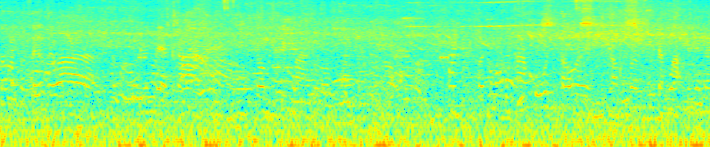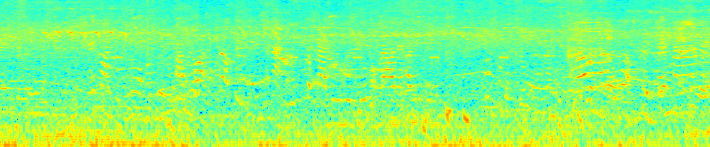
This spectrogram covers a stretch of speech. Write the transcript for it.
ต้องให้เขาเซิร์ฟไปว่าเป็นแบบชายต้องขึ้นมาก็ลองดูมาดูท่าโพสที่เขาอะไรทำว่าจังหวะเป็นยังไงเดิน ได้นอนกี่ชั่วโมงเมื่อคืนคะระหว่างที่เราตื่นเต้นขนาดนี้กับการดูยูทูบของเราเนี่ยเอาจริง หกชั่วโมงนะ ๆเออแบบตื่นเต้นมากเลย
